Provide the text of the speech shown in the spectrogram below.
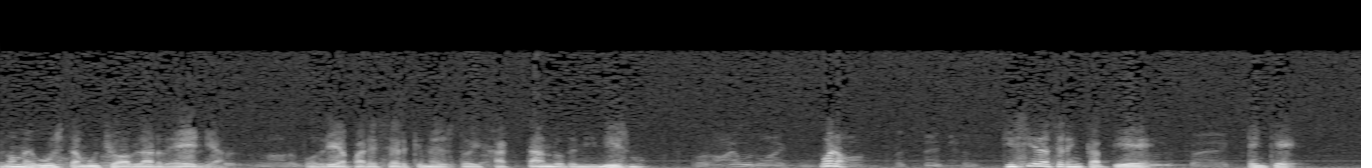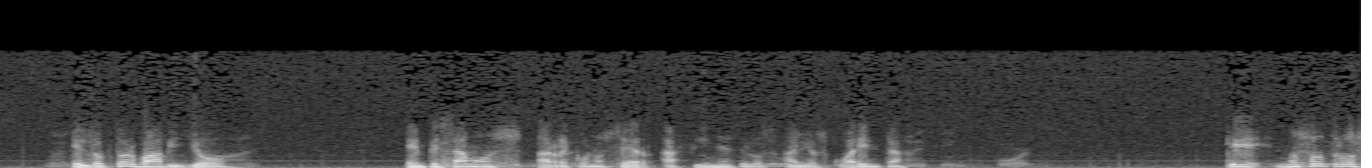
no me gusta mucho hablar de ella. Podría parecer que me estoy jactando de mí mismo. Bueno, quisiera hacer hincapié en que el doctor Bob y yo empezamos a reconocer a fines de los años 40 que nosotros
